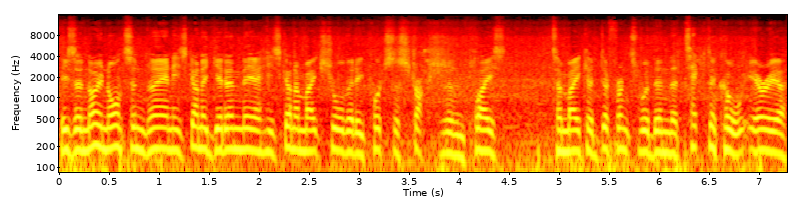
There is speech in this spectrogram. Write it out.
he's a no-nonsense man. He's going to get in there. He's going to make sure that he puts the structures in place to make a difference within the technical area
